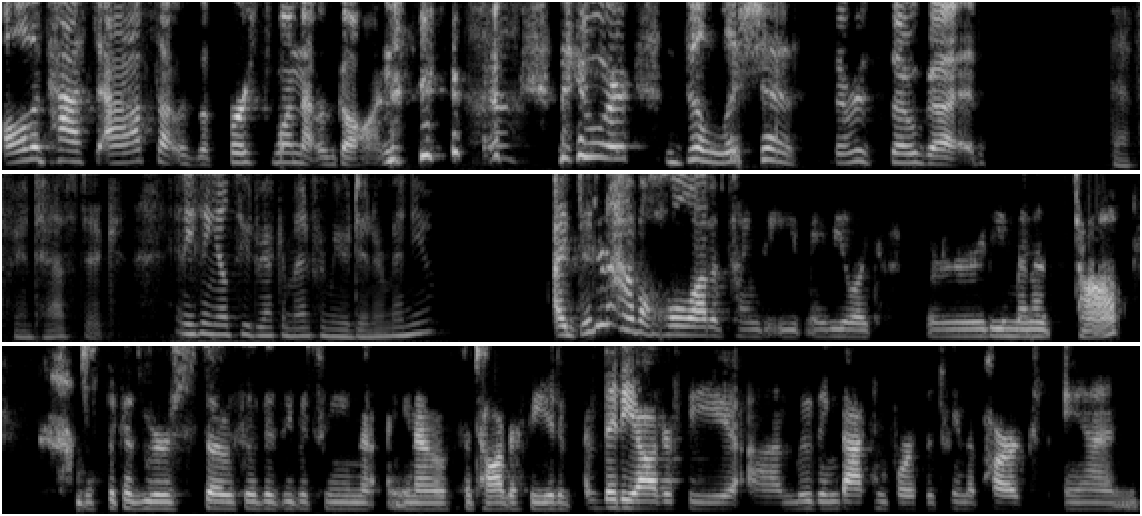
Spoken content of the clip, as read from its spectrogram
all the past apps, that was the first one that was gone. they were delicious. They were so good. That's fantastic. Anything else you'd recommend from your dinner menu? I didn't have a whole lot of time to eat, maybe like 30 minutes tops, just because we were so, so busy between, you know, photography, videography, um, moving back and forth between the parks and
